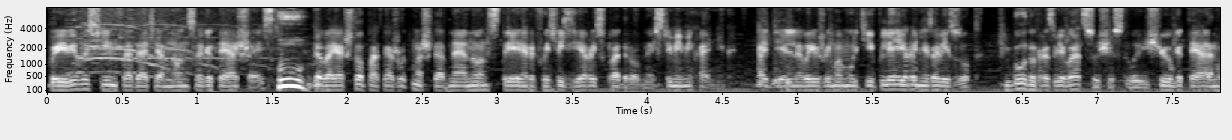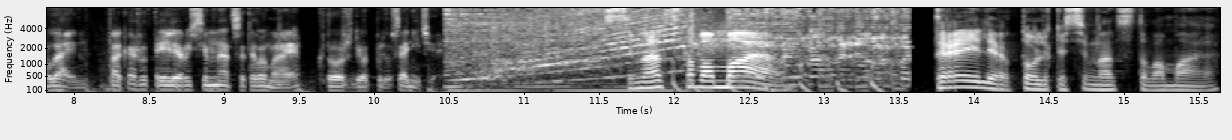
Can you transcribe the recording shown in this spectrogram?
Появилась инфа дать анонса GTA 6. Говорят, что покажут масштабный анонс трейлеров и тизеры с подробностями механик. Отдельного режима мультиплеера не завезут. Будут развивать существующую GTA Online. Покажут трейлеры 17 мая. Кто ждет плюс аните. 17 мая. Трейлер только 17 мая.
